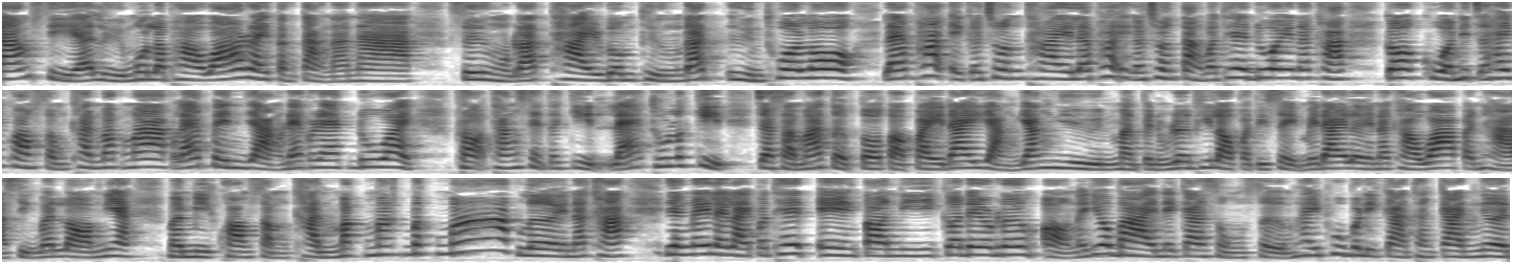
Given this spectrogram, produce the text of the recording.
น้ำเสียหรือมลภาวะอะไรต่างๆ นานา ซึ่งรัฐไทยรวมถึงรัฐอื่นทั่วโลก และภาคเอกชนไทย และภาคเอกชนต่างประเทศด้วยนะคะ ก็ควรที่จะให้ความสำคัญมากๆ และเป็นอย่างแรก ๆด้วย เพราะทั้งเศรษฐกิจและธุรกิจจะสามารถเติบโตต่อไปได้อย่างยั่งยืน มันเป็นเรื่องที่เราปฏิเสธไม่ได้เลยนะคะ ว่าปัญหาสิ่งแวดล้อมเนี่ยมันมีความสำคัญมากๆมากๆเลยนะคะ อย่างในหลาย ๆ ประเทศเองตอนนี้ก็ได้เริ่มออกนโยบายในการส่งเสริมให้ผู้บริการทางการเงิน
